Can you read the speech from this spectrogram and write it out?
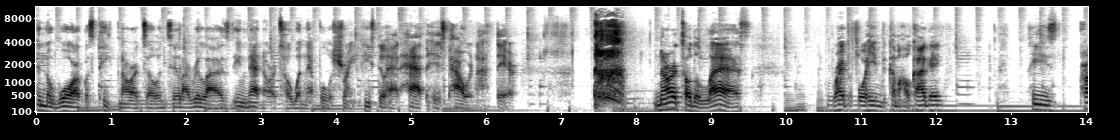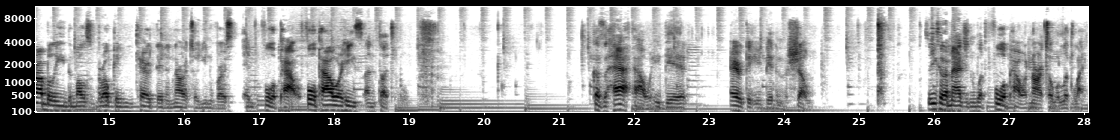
in the war was peak Naruto until I realized even that Naruto wasn't at full strength. He still had half of his power not there. Naruto the last, right before he even become a Hokage, he's probably the most broken character in the Naruto universe in full power. Full power, he's untouchable. Because of half power, he did everything he did in the show. So you can imagine what full power Naruto would look like.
